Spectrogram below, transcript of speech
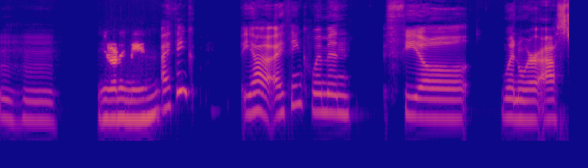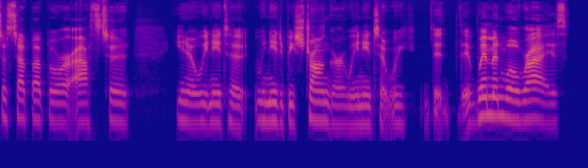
Mm-hmm. You know what i mean I think, yeah, I think women feel when we're asked to step up or we're asked to, you know, we need to, we need to be stronger. We need to, we, the, the women will rise.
